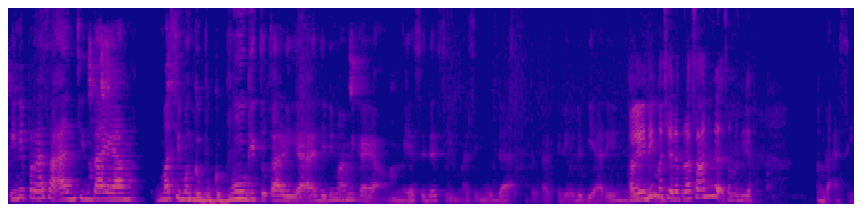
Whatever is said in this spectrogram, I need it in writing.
ini perasaan cinta yang masih menggebu-gebu gitu kali ya jadi mami kayak "Hmm, ya sudah sih masih muda gitu kan jadi udah biarin Kali ini masih ada perasaan nggak sama dia? enggak sih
